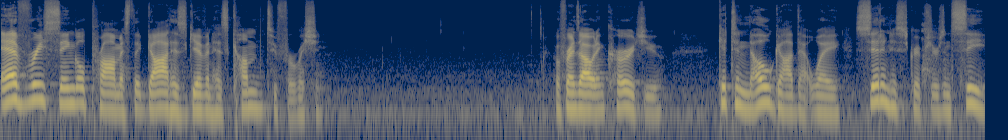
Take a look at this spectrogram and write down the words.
every single promise that God has given has come to fruition. Well, friends, I would encourage you Get to know God that way. Sit in His scriptures and see.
